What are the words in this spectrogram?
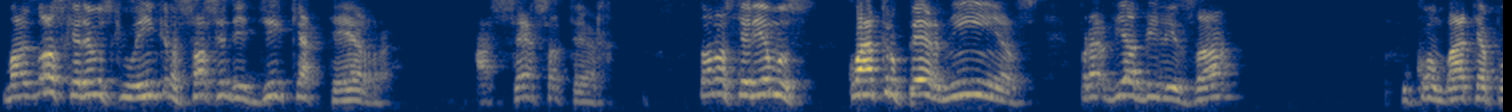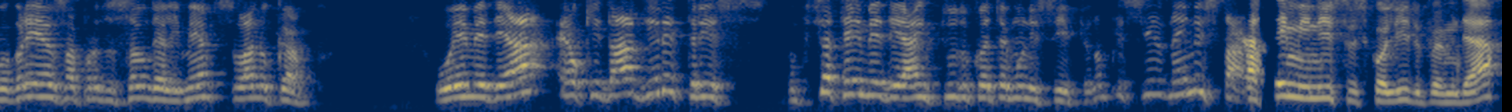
Mas nós queremos que o INCRA só se dedique à terra, acesso à terra. Então, nós teríamos quatro perninhas para viabilizar o combate à pobreza, a produção de alimentos lá no campo. O MDA é o que dá a diretriz. Não precisa ter MDA em tudo quanto é município, não precisa nem no estado. Já tem ministro escolhido para o MDA?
